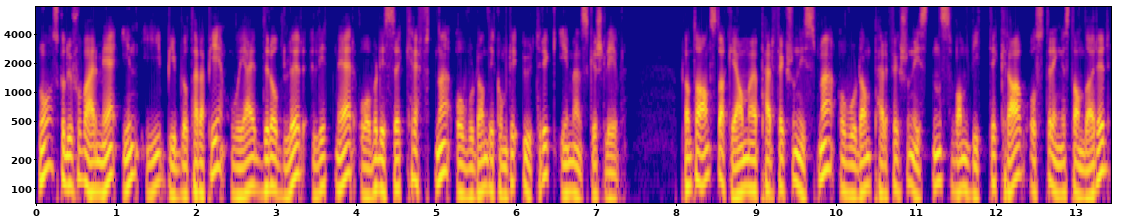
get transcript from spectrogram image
Nå skal du få være med inn i biblioterapi, hvor jeg drodler litt mer over disse kreftene og hvordan de kommer til uttrykk i menneskers liv. Blant annet snakker jeg om perfeksjonisme og hvordan perfeksjonistens vanvittige krav og strenge standarder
